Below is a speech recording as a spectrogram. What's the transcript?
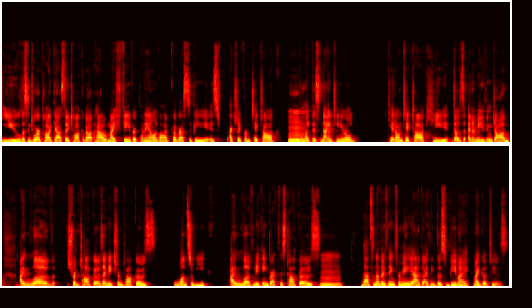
you listen to our podcast, I talk about how my favorite penne alla vodka recipe is actually from TikTok, mm. from like this 19 year old kid on TikTok. He does an amazing job. I love shrimp tacos. I make shrimp tacos once a week. I love making breakfast tacos. Mm. That's another thing for me. Yeah, I think those would be my my go-tos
